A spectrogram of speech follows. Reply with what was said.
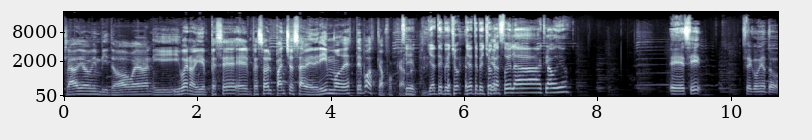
Claudio me invitó, weón. Y, y bueno, y empecé, empezó el pancho sabedrismo de este podcast, pues, Carlos. Sí, ¿ya te pechó, ya te pechó cazuela, Claudio? Eh, sí, se comió todo.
